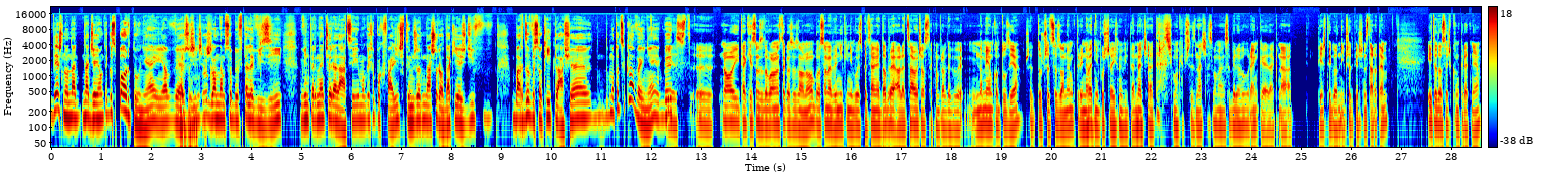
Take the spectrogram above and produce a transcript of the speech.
wiesz, no, na, nadzieją tego sportu, nie? I ja, wiesz, oglądam sobie w telewizji, w internecie relacje i mogę się pochwalić tym, że nasz rodak jeździ w bardzo wysokiej klasie motocyklowej, nie? Jakby... Jest, y, no i tak jestem zadowolony z tego sezonu, bo same wyniki nie były specjalnie dobre, ale cały czas tak naprawdę były. No miałem kontuzję przed, tuż przed sezonem, której nawet nie puszczaliśmy w internecie, ale teraz się mogę przyznać, że złamałem sobie lewą rękę tak na 5 tygodni przed pierwszym startem i to dosyć konkretnie,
